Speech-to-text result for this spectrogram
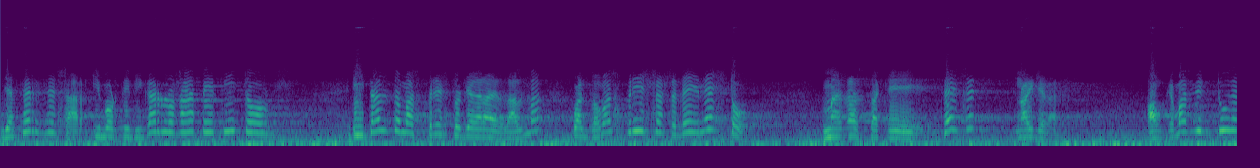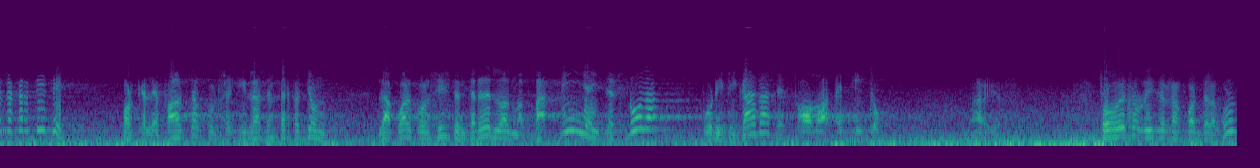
de hacer cesar y mortificar los apetitos. Y tanto más presto llegará el alma, cuanto más prisa se dé en esto. Mas hasta que cesen, no hay llegar. Aunque más virtudes ejercite, porque le falta conseguirlas en perfección, la cual consiste en tener el alma vacía y desnuda, purificada de todo apetito. Adiós. Todo eso lo dice San Juan de la Cruz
